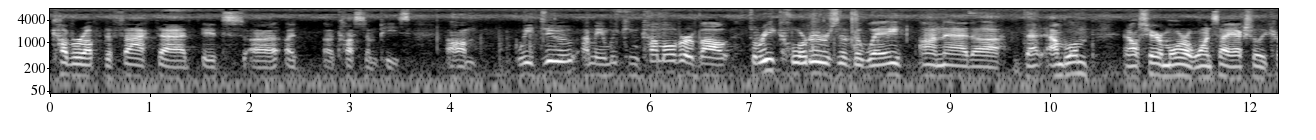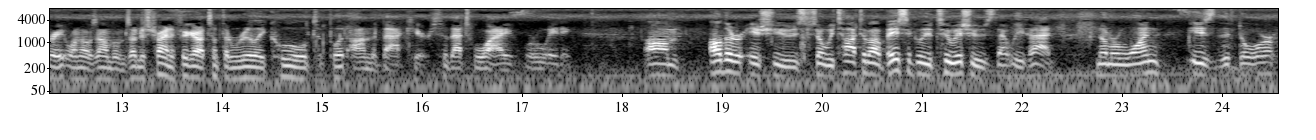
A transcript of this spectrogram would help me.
cover up the fact that it's uh, a, a, custom piece. We do, I mean, we can come over about three quarters of the way on that, uh, that emblem and I'll share more once I actually create one of those emblems. I'm just trying to figure out something really cool to put on the back here. So that's why we're waiting. Um, other issues. So we talked about basically the two issues that we've had. Number one is the door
